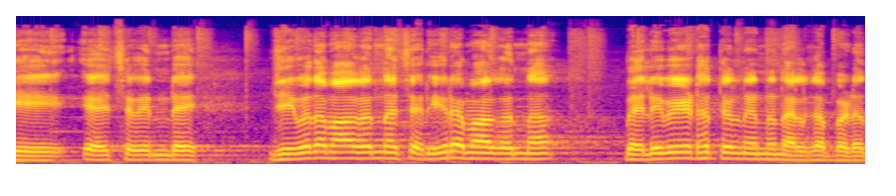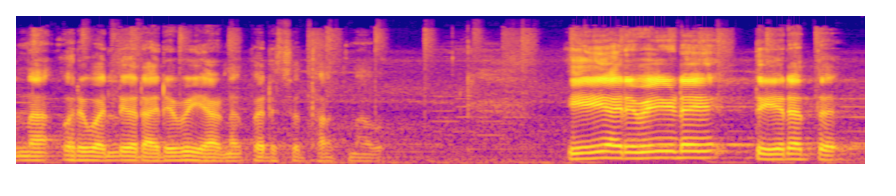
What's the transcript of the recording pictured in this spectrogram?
ഈ യേശുവിന്റെ ജീവിതമാകുന്ന ശരീരമാകുന്ന ബലിപീഠത്തിൽ നിന്ന് നൽകപ്പെടുന്ന ഒരു വലിയൊരു അരുവിയാണ് പരിശുദ്ധാത്മാവ്. ഈ അരുവിയുടെ തീരത്ത്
